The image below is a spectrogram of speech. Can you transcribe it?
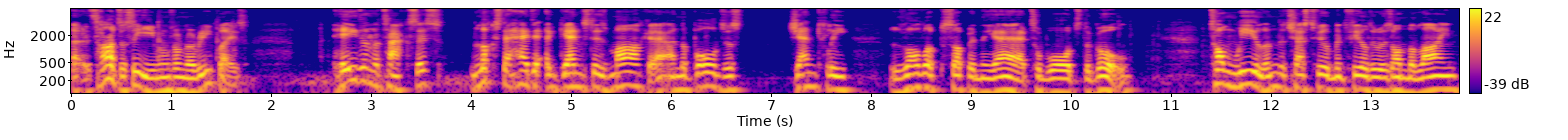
it's hard to see even from the replays. Hayden attacks this, looks to head it against his marker, and the ball just gently lollops up in the air towards the goal. Tom Whelan, the Chesterfield midfielder, is on the line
